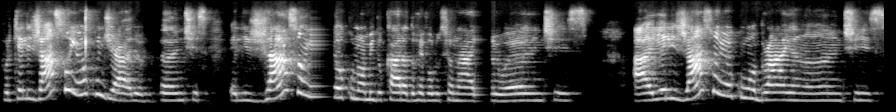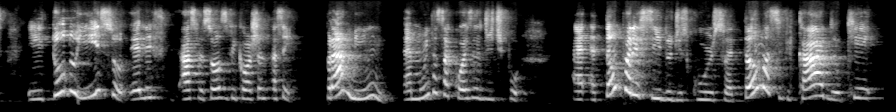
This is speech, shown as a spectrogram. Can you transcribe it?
Porque ele já sonhou com o diário antes, ele já sonhou com o nome do cara do revolucionário antes, aí ele já sonhou com o O'Brien antes, e tudo isso, ele, as pessoas ficam achando, assim, para mim, é muito essa coisa de tipo, é, é, tão parecido o discurso, é tão massificado que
